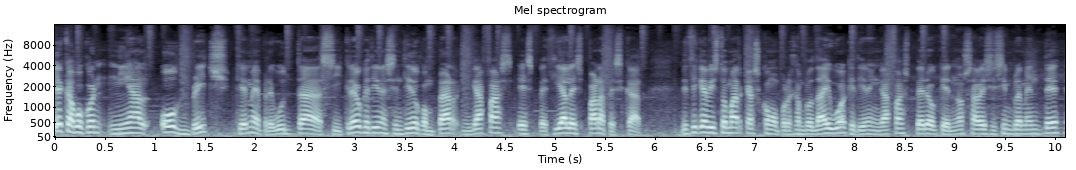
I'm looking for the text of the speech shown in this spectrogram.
Y acabo con Niall Oldbridge, que me pregunta si creo que tiene sentido comprar gafas especiales para pescar. Dice que ha visto marcas como por ejemplo Daiwa que tienen gafas pero que no sabe si simplemente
